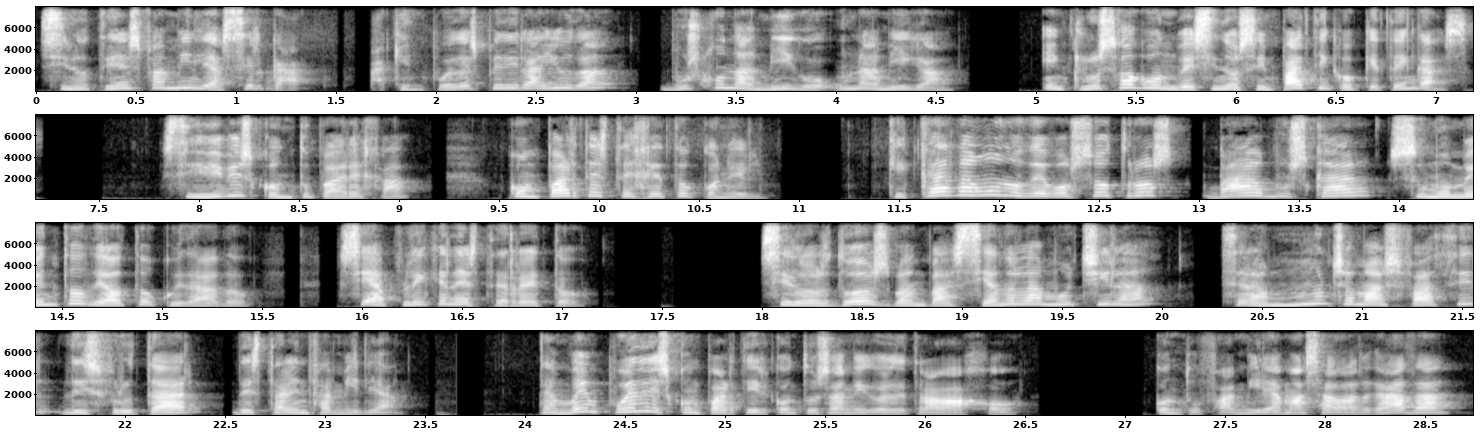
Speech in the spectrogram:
Si no tienes familia cerca a quien puedas pedir ayuda, busca un amigo, una amiga, incluso algún vecino simpático que tengas. Si vives con tu pareja, comparte este reto con él. Que cada uno de vosotros va a buscar su momento de autocuidado. Se apliquen este reto. Si los dos van vaciando la mochila, será mucho más fácil disfrutar de estar en familia. También puedes compartir con tus amigos de trabajo, con tu familia más alargada,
